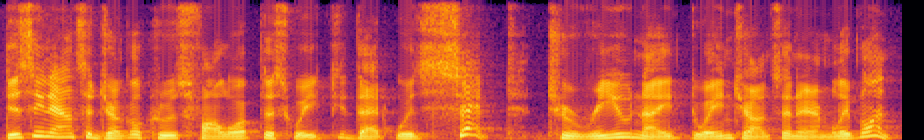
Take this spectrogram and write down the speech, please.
Disney announced a Jungle Cruise follow-up this week that was set to reunite Dwayne Johnson and Emily Blunt.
